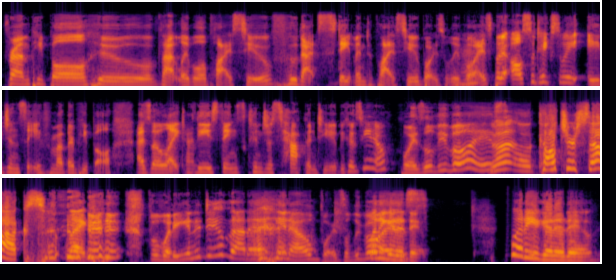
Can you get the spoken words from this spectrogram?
from people who that label applies to, who that statement applies to, boys will be mm-hmm. boys, but it also takes away agency from other people as though like these things can just happen to you because, you know, boys will be boys. Uh-oh, culture sucks. like, but what are you going to do about it? You know, boys will be boys. what are you going to do? What are you going to do?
